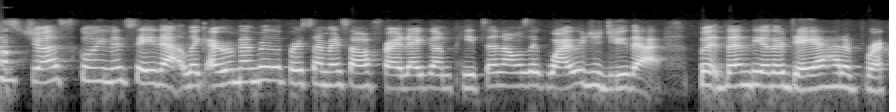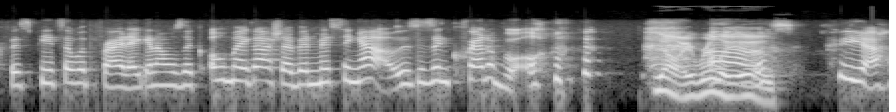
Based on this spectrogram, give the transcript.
was just going to say that. Like, I remember the first time I saw fried egg on pizza, and I was like, why would you do that? But then the other day, I had a breakfast pizza with fried egg, and I was like, oh my gosh, I've been missing out. This is incredible. no, it really um, is. Yeah.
